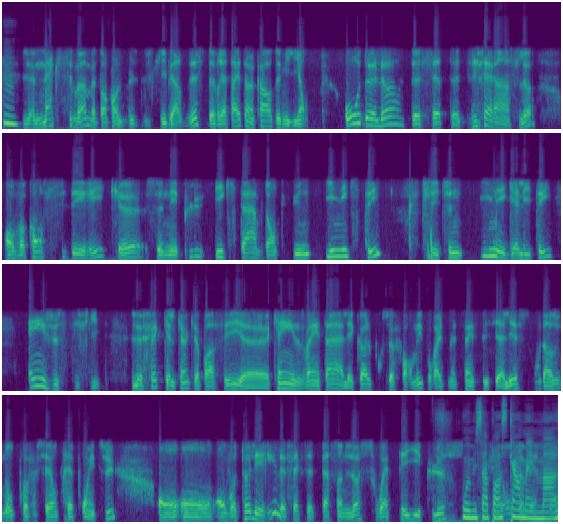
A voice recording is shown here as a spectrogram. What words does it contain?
hmm. le maximum, mettons qu'on le multiplie par 10, devrait être un quart de million. Au-delà de cette différence-là, on va considérer que ce n'est plus équitable. Donc, une iniquité, c'est une inégalité injustifiée. Le fait que quelqu'un qui a passé 15, euh, 20 ans à l'école pour se former pour être médecin spécialiste ou dans une autre profession très pointue, on, va tolérer le fait que cette personne-là soit payée plus. Oui, mais ça passe quand même mal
